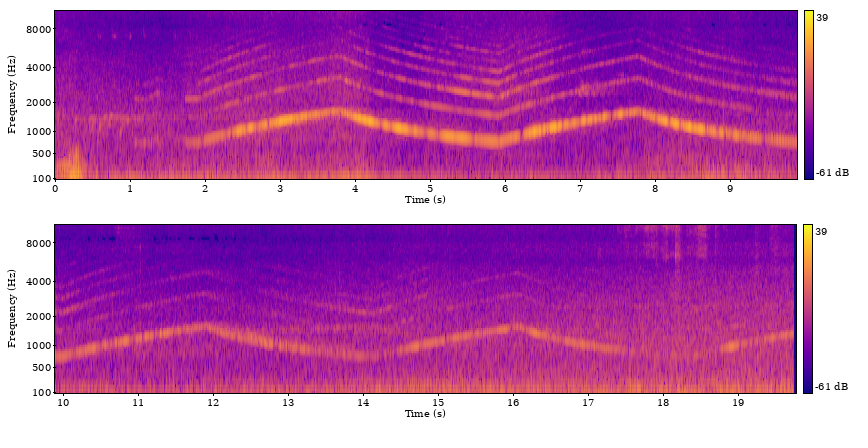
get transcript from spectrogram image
Mm-hmm.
